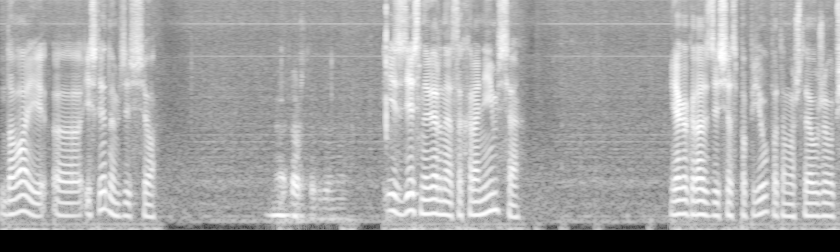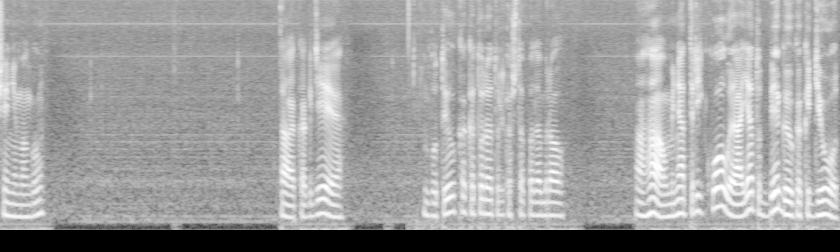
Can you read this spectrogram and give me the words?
давай э, исследуем здесь все. я тоже так думаю. И здесь, наверное, сохранимся. Я как раз здесь сейчас попью, потому что я уже вообще не могу. Так, а где бутылка, которую я только что подобрал? Ага, у меня три колы, а я тут бегаю как идиот.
